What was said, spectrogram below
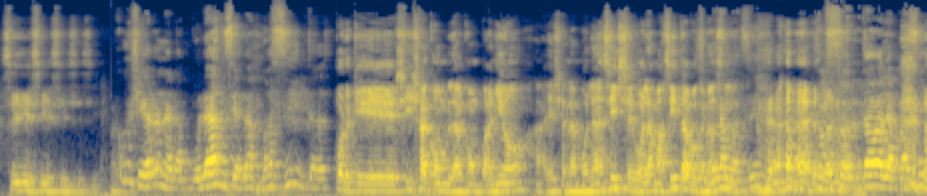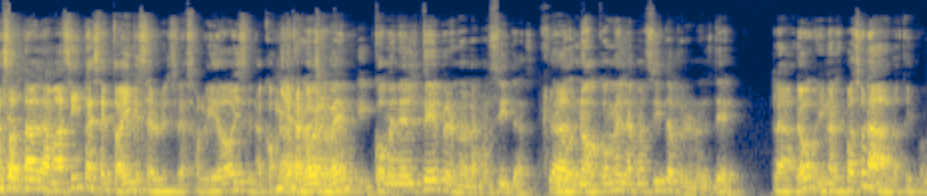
Sí, sí, sí, sí, sí. ¿Cómo llegaron a la ambulancia las masitas? Porque Gilla la acompañó a ella en la ambulancia y llevó la masita porque no, la se- masita. no, No soltaba las masitas. no soltaba la masita, excepto ahí que se les olvidó y se la No, comieron. pero bueno, ven, y comen el té, pero no las masitas. Claro. Digo, no, comen las masitas, pero no el té. Claro, y no les pasó nada a los tipos.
